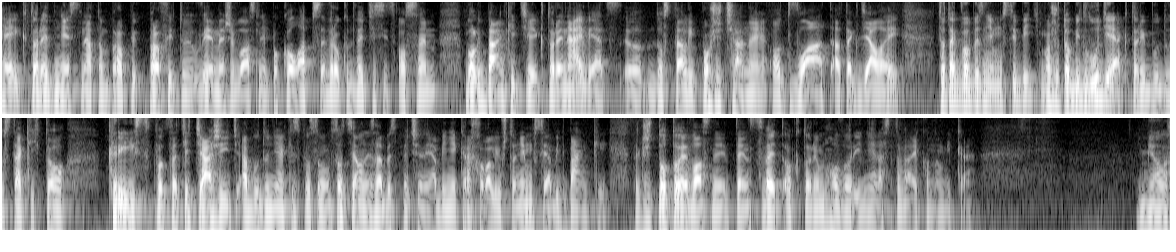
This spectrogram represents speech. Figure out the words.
hej, ktoré dnes na tom profi- profitujú. Vieme, že vlastne po kolapse v roku 2008 boli banky tie, ktoré najviac uh, dostali požičané od vlád a tak ďalej. To tak vôbec nemusí byť. Môžu to byť ľudia, ktorí budú z takýchto kríz v podstate ťažiť a budú nejakým spôsobom sociálne zabezpečení, aby nekrachovali. Už to nemusia byť banky. Takže toto je vlastne ten svet, o ktorom hovorí nerastová ekonomika. Mňa ale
